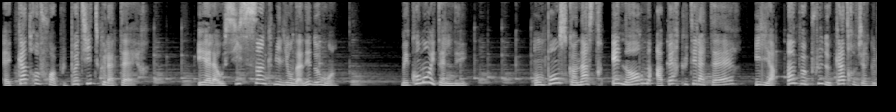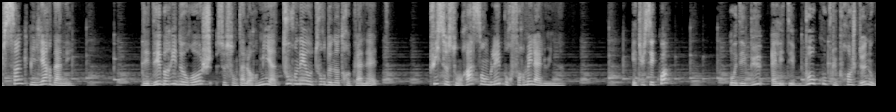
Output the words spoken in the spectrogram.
est 4 fois plus petite que la Terre. Et elle a aussi 5 millions d'années de moins. Mais comment est-elle née? On pense qu'un astre énorme a percuté la Terre il y a un peu plus de 4,5 milliards d'années. Des débris de roches se sont alors mis à tourner autour de notre planète, puis se sont rassemblés pour former la Lune. Et tu sais quoi? Au début, elle était beaucoup plus proche de nous.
